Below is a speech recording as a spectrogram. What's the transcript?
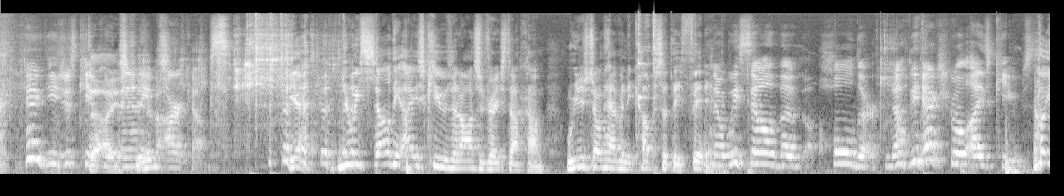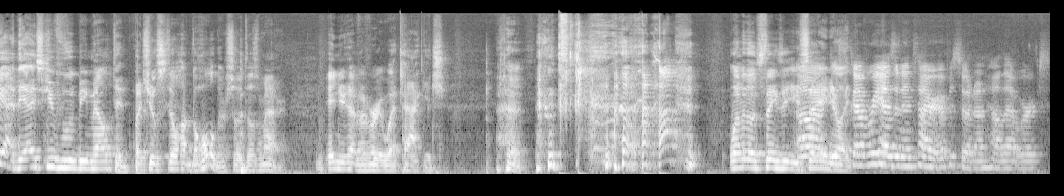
you just The can't put ice them in any of our cups. Yeah, do we sell the ice cubes at AwesomeDrinks.com? We just don't have any cups that they fit in. No, we sell the holder, not the actual ice cubes. Oh yeah, the ice cubes would be melted, but you'll still have the holder, so it doesn't matter. And you'd have a very wet package. One of those things that you Uh, say and you're like, Discovery has an entire episode on how that works.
